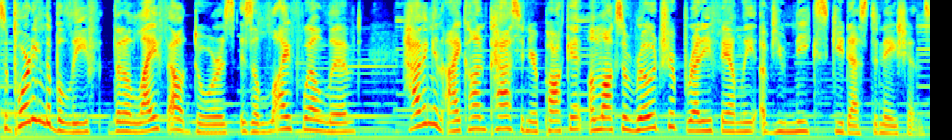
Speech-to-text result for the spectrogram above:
Supporting the belief that a life outdoors is a life well lived, having an Ikon Pass in your pocket unlocks a road trip ready family of unique ski destinations.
